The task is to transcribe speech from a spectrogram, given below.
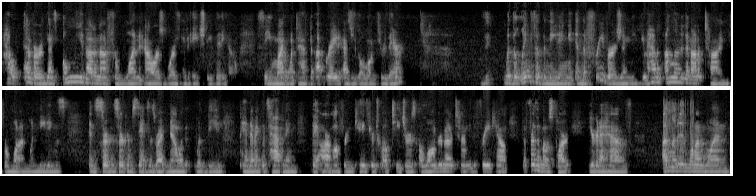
However, that's only about enough for one hour's worth of HD video. So you might want to have to upgrade as you go along through there. The, with the length of the meeting in the free version, you have an unlimited amount of time for one-on-one -on -one meetings, in certain circumstances right now with, with the pandemic that's happening, they are offering K through 12 teachers a longer amount of time with the free account. But for the most part, you're going to have unlimited one-on-one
